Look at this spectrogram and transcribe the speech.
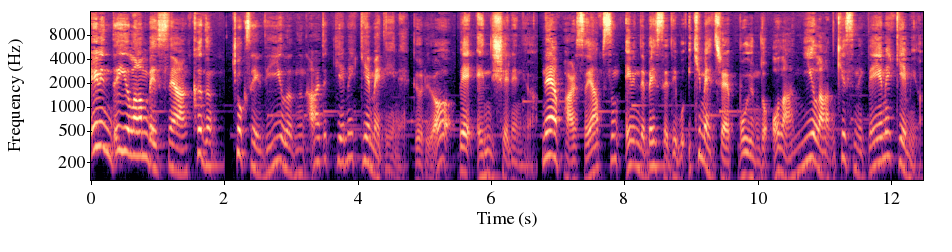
Evinde yılan besleyen kadın çok sevdiği yılanın artık yemek yemediğini görüyor ve endişeleniyor. Ne yaparsa yapsın evinde beslediği bu 2 metre boyunda olan yılan kesinlikle yemek yemiyor.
